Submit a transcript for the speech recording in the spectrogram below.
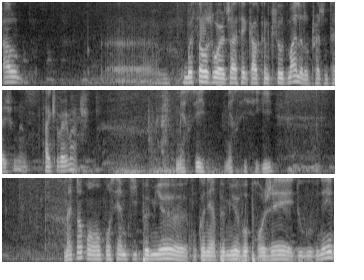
I'll uh, with those words, I think I'll conclude my little presentation, and thank you very much. Merci, merci Siggy. Maintenant qu'on sait un petit peu mieux, qu'on connaît un peu mieux vos projets et d'où vous venez,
